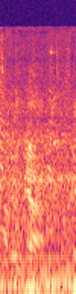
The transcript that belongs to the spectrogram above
Here we go.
